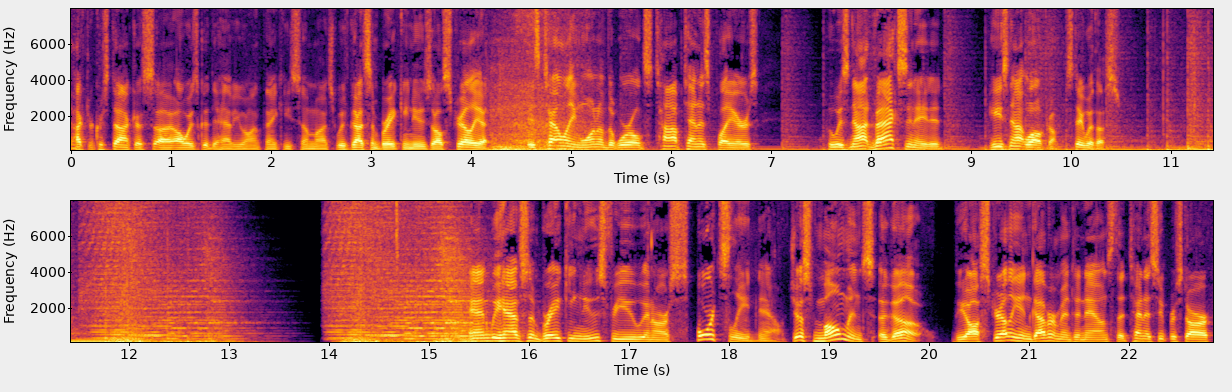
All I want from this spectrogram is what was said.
Dr. Christakis, uh, always good to have you on. Thank you so much. We've got some breaking news. Australia is telling one of the world's top tennis players who is not vaccinated he's not welcome. Stay with us. And we have some breaking news for you in our sports lead now. Just moments ago, the Australian government announced that tennis superstar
